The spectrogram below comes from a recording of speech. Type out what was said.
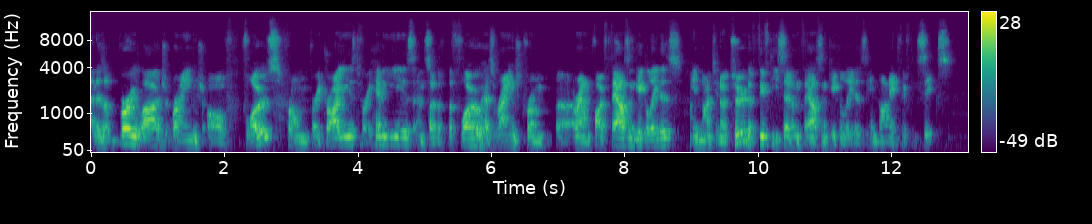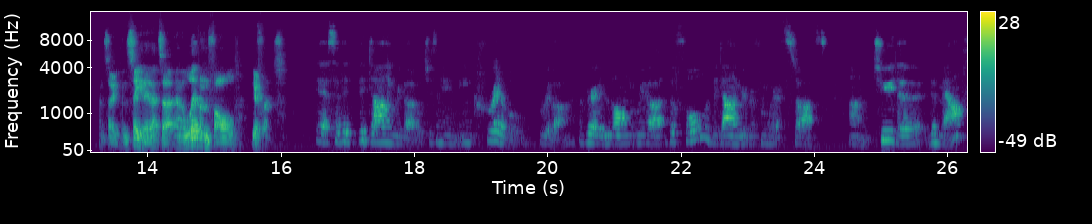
And there's a very large range of flows from very dry years to very heavy years, and so the, the flow has ranged from uh, around 5,000 gigalitres in 1902 to 57,000 gigalitres in 1956. And so you can see there that's a, an 11 fold difference. Yeah, so the, the Darling River, which is an incredible river, a very long river, the fall of the Darling River from where it starts um, to the, the mouth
